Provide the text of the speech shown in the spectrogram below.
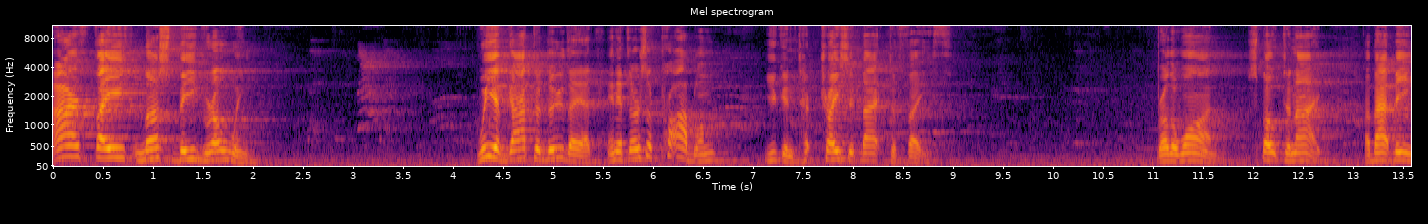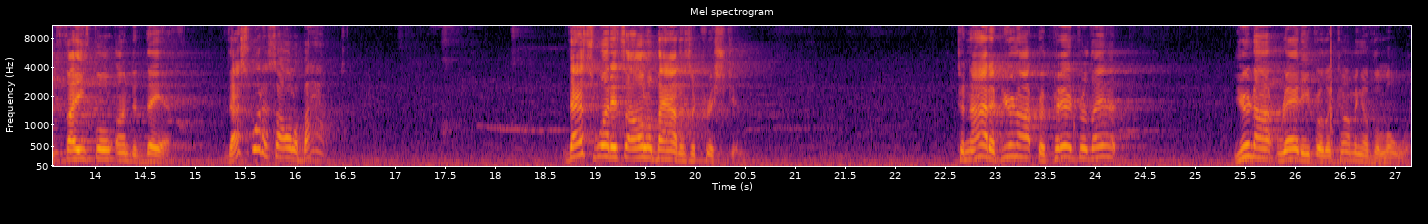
Our faith must be growing. We have got to do that. And if there's a problem, you can t- trace it back to faith. Brother Juan spoke tonight about being faithful unto death. That's what it's all about. That's what it's all about as a Christian. Tonight, if you're not prepared for that, you're not ready for the coming of the Lord.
